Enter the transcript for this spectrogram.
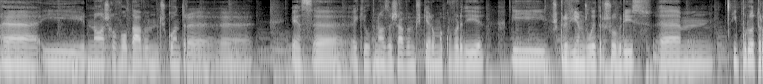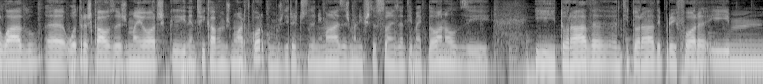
uh, e nós revoltávamos contra uh, essa, aquilo que nós achávamos que era uma covardia e escrevíamos letras sobre isso. Um, e por outro lado, uh, outras causas maiores que identificávamos no hardcore, como os direitos dos animais, as manifestações anti-McDonald's e, e tourada, anti-tourada e por aí fora. E um,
